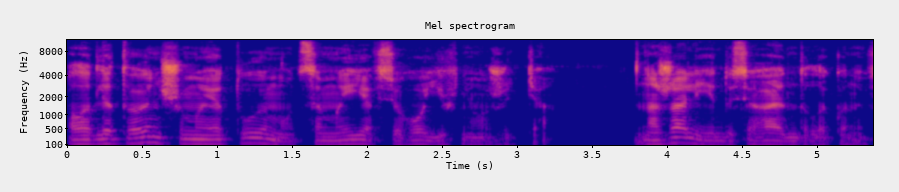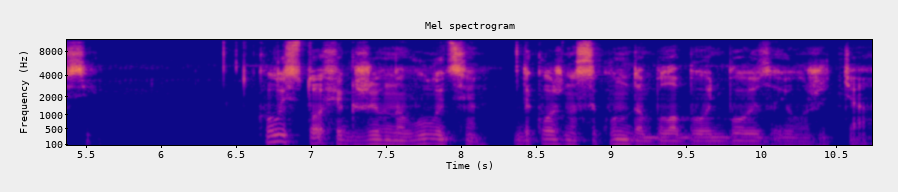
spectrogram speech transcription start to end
Але для тварин, що ми рятуємо, це мрія всього їхнього життя. На жаль, її досягають далеко не всі. Колись Тофік жив на вулиці, де кожна секунда була боротьбою за його життя.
